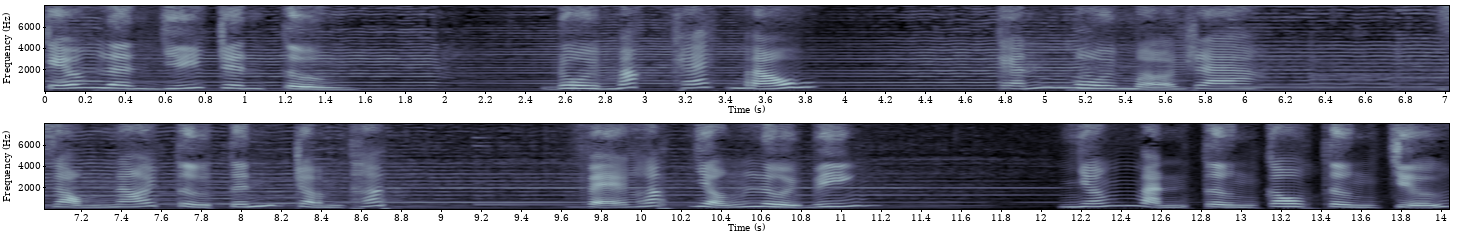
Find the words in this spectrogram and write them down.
kéo lên dí trên tường. Đôi mắt khát máu. Cánh môi mở ra. Giọng nói từ tính trầm thấp. Vẻ hấp dẫn lười biến Nhấn mạnh từng câu từng chữ.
